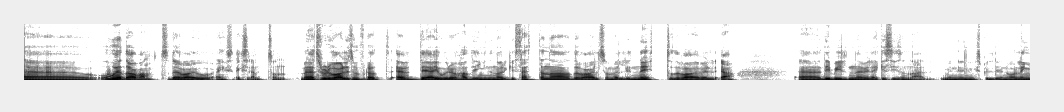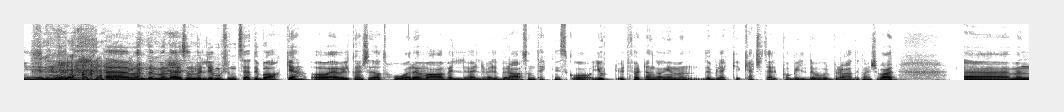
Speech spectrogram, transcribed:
Eh, og hvor jeg da vant. Det var jo ekstremt sånn. Men jeg tror det var liksom fordi at det jeg gjorde, hadde ingen i Norge sett ennå. Det var liksom veldig nytt, og det var veldig Ja. Eh, de bildene vil jeg ikke si sånn er mine yndlingsbilder nå lenger. uh, men, det, men det er liksom veldig morsomt å se tilbake. Og jeg vil kanskje si at håret var veldig veldig, veldig bra sånn teknisk og gjort, utført den gangen, men det ble ikke catchet helt på bildet hvor bra det kanskje var. Uh, men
